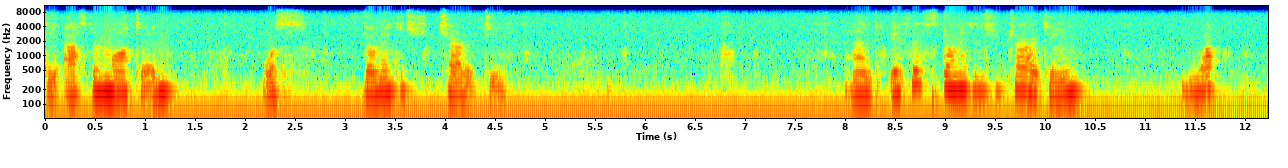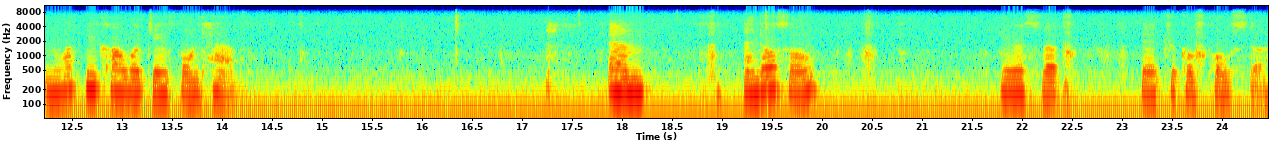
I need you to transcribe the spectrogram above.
the Aston Martin was donated to charity And if it's donated to charity, what what new car will James Bond have? Um, and also, here's the theatrical poster.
